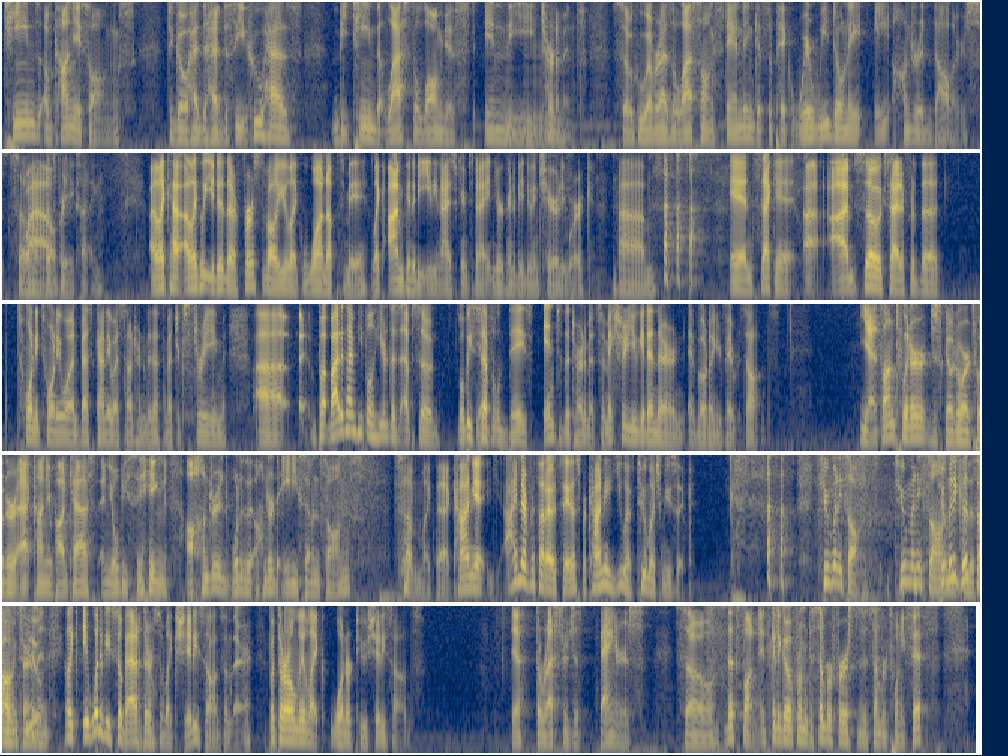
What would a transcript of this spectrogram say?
teams of Kanye songs to go head to head to see who has the team that lasts the longest in the hmm. tournament. So whoever has the last song standing gets to pick where we donate eight hundred dollars. So Wow. that's pretty exciting. I like how I like what you did there. First of all, you like one up to me. Like I'm going to be eating ice cream tonight, and you're going to be doing charity work. Um, and second, I, I'm so excited for the 2021 Best Kanye West Sound Tournament Deathmatch Extreme. Uh, but by the time people hear this episode, we'll be several days into the tournament. So make sure you get in there and, and vote on your favorite songs. Yeah, it's on Twitter. Just go to our Twitter at Kanye Podcast, and you'll be seeing a hundred. What is it? One hundred eighty-seven songs. Something like that. Kanye, I never thought I would say this, but Kanye, you have too much music. Too many songs. Too many songs. too many good songs song too. Like it wouldn't be so bad if there were some like shitty songs in there, but there are only like one or two shitty songs. Yeah, the rest are just bangers. So that's fun. It's going to go from December 1st to December 25th,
